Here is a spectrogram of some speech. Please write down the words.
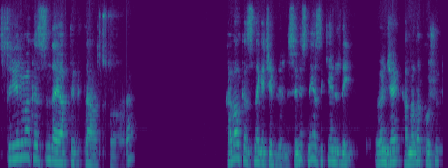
sıyırma kazısını yaptıktan sonra kanal kazısına geçebilir misiniz? Ne yazık ki henüz değil. Önce kanala koşut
